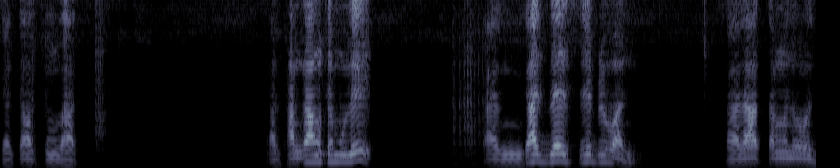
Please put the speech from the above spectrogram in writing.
Sa tatot yung lahat. At hanggang sa muli, and God bless everyone sa lahat ng nanood.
